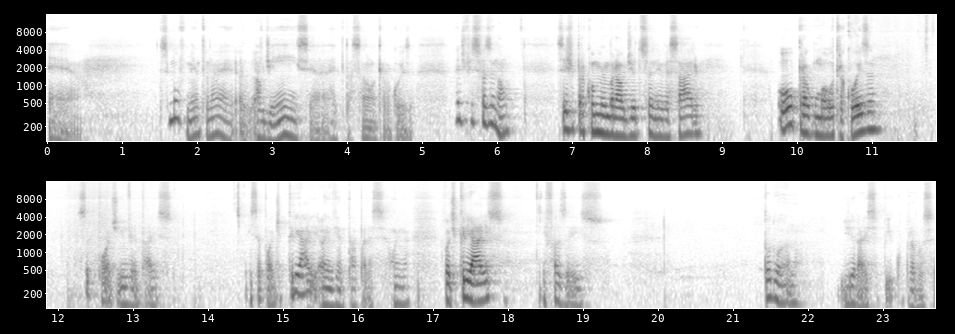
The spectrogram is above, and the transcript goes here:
é, esse movimento, né? Audiência, reputação, aquela coisa. Não é difícil fazer não. Seja para comemorar o dia do seu aniversário ou para alguma outra coisa, você pode inventar isso. E você pode criar, inventar parece ruim, né? Você pode criar isso e fazer isso todo ano gerar esse pico para você.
